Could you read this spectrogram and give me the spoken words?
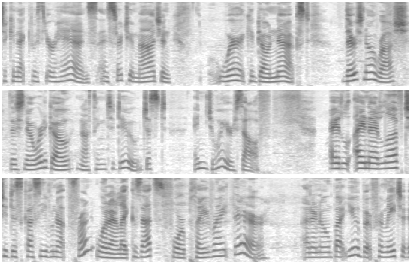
to connect with your hands and start to imagine where it could go next. There's no rush, there's nowhere to go, nothing to do. Just enjoy yourself. I, and I love to discuss even up front what I like because that's foreplay right there. I don't know about you, but for me to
